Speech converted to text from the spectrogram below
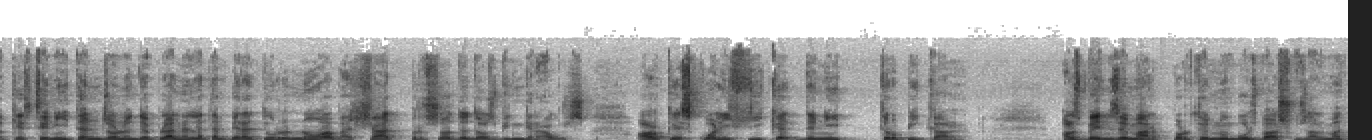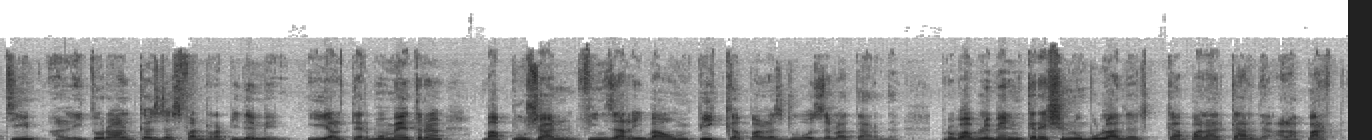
Aquesta nit, en zona de plana, la temperatura no ha baixat per sota dels 20 graus, el que es qualifica de nit tropical. Els vents de mar porten núvols baixos al matí al litoral que es desfan ràpidament i el termòmetre va pujant fins a arribar a un pic cap a les dues de la tarda. Probablement creixen nuvolades cap a la tarda a la part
